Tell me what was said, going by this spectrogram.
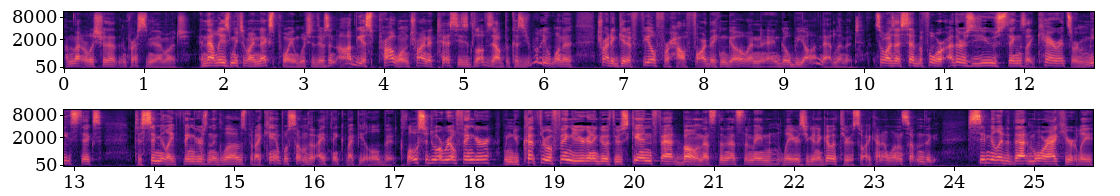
I'm not really sure that impresses me that much. And that leads me to my next point, which is there's an obvious problem trying to test these gloves out because you really want to try to get a feel for how far they can go and, and go beyond that limit. So as I said before, others use things like carrots or meat sticks to simulate fingers in the gloves, but I came up with something that I think might be a little bit closer to a real finger. When you cut through a finger, you're going to go through skin, fat, bone. That's the, that's the main layers you're to go through. So I kind of wanted something that simulated that more accurately.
